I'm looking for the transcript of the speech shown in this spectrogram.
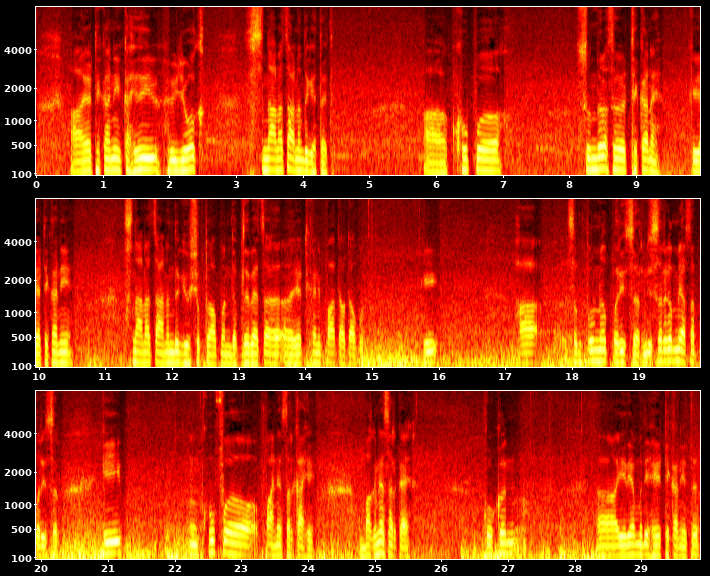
या ठिकाणी काही युवक स्नानाचा आनंद घेत आहेत. खूप सुंदर असं ठिकाण आहे की या ठिकाणी स्नानाचा आनंद घेऊ शकतो. आपण धबधब्याचा या ठिकाणी पाहत आहोत आपण की हा संपूर्ण परिसर निसर्गम्य असा परिसर की खूप पाहण्यासारखा आहे बघण्यासारखं आहे. कोकण एरियामध्ये हे ठिकाण येतं.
